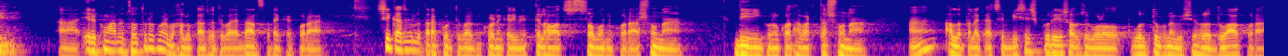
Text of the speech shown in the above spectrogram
এরকম আরও যত রকমের ভালো কাজ হতে পারে, দান সাদাকা করা, সেই কাজগুলো তারা করতে পারবেন। কোরআন তেলাওয়াত, শ্রবণ করা, শোনা, দিনই কোনো কথাবার্তা শোনা হ্যাঁ? আল্লাহ তালার কাছে বিশেষ করে সবচেয়ে বড় গুরুত্বপূর্ণ বিষয় হলো দোয়া করা।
